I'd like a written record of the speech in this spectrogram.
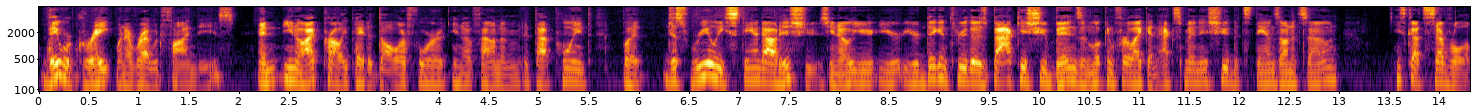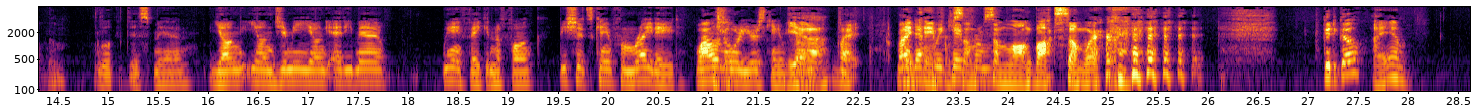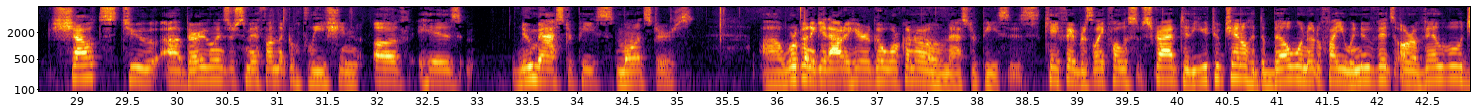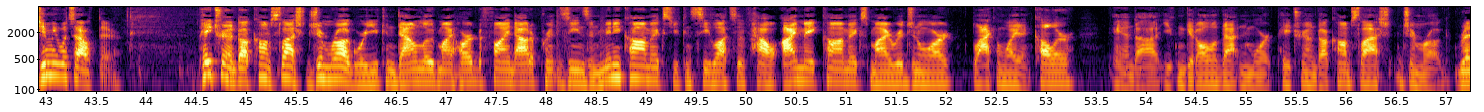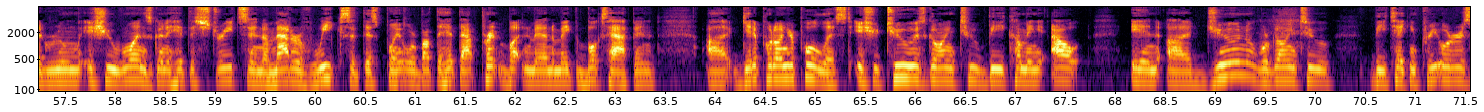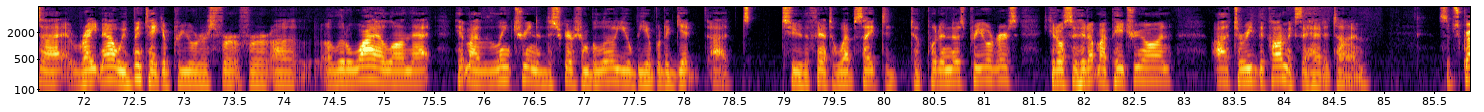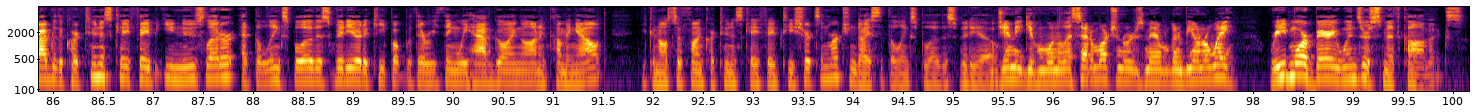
they were great. Whenever I would find these, and you know, I probably paid a dollar for it. You know, found them at that point. But just really standout issues. You know, you, you're you're digging through those back issue bins and looking for like an X Men issue that stands on its own. He's got several of them. Look at this, man. Young, young Jimmy, young Eddie, man. We ain't faking the funk. These shits came from Rite Aid. Well, I don't know where yours came from, but mine Mine definitely came from came some, from. some long box somewhere. Good to go. I am. Shouts to uh, Barry Windsor Smith on the completion of his new masterpiece, Monsters. Uh, we're going to get out of here, go work on our own masterpieces. Kayfabers, like, follow, subscribe to the YouTube channel, hit the bell, we'll notify you when new vids are available. Jimmy, what's out there? patreon.com slash Jim Rugg, where you can download my hard to find out of print zines and mini comics. You can see lots of how I make comics, my original art, black and white and color. And uh, you can get all of that and more at patreon.com slash Jim Rugg. Red Room issue one is going to hit the streets in a matter of weeks at this point. We're about to hit that print button, man, to make the books happen. Uh, get it put on your pull list. Issue two is going to be coming out in uh, June. We're going to be taking pre-orders uh, right now. We've been taking pre-orders for for uh, a little while on that. Hit my link tree in the description below. You'll be able to get uh, t- to the Fanta website to, to put in those pre-orders. You can also hit up my Patreon uh, to read the comics ahead of time. Subscribe to the Cartoonist Kayfabe e-newsletter at the links below this video to keep up with everything we have going on and coming out. You can also find Cartoonist Kayfabe t-shirts and merchandise at the links below this video. Jimmy, give him one less set of marching orders, man. We're going to be on our way. Read more Barry Windsor Smith comics.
